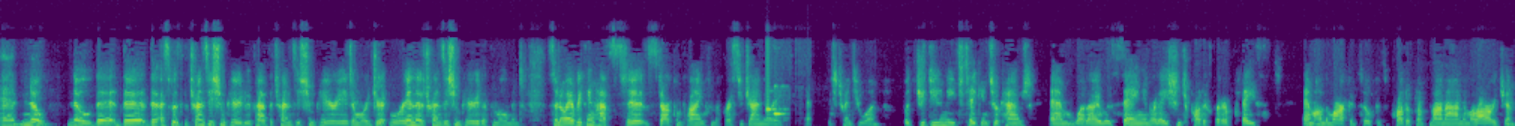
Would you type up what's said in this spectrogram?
Uh, no, no, the, the, the, I suppose the transition period, we've had the transition period and we're, we're in a transition period at the moment. So no, everything has to start complying from the 1st of January 2021. But you do need to take into account um, what I was saying in relation to products that are placed um, on the market. So if it's a product of non-animal origin,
